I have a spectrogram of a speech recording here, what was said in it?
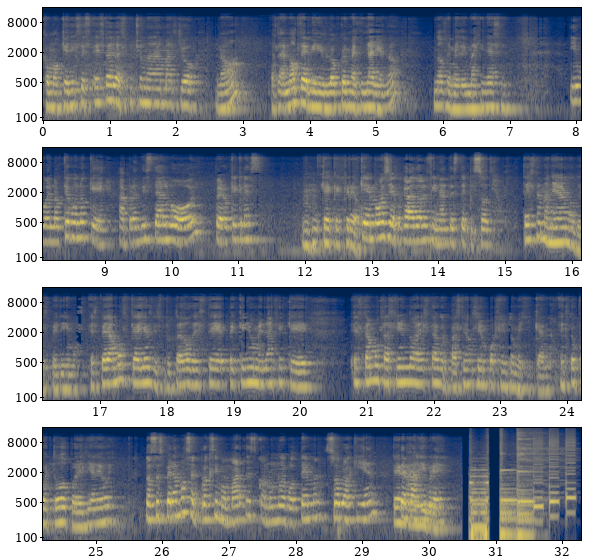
como que dices, esta la escucho nada más yo, ¿no? O sea, no sé, mi loco imaginario, ¿no? No sé, me lo imaginé así. Y bueno, qué bueno que aprendiste algo hoy, pero ¿qué crees? ¿Qué, qué creo? Que hemos llegado al final de este episodio. De esta manera nos despedimos. Esperamos que hayas disfrutado de este pequeño homenaje que estamos haciendo a esta agrupación 100% mexicana. Esto fue todo por el día de hoy. Los esperamos el próximo martes con un nuevo tema, solo aquí en Tema Libre. Libre.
